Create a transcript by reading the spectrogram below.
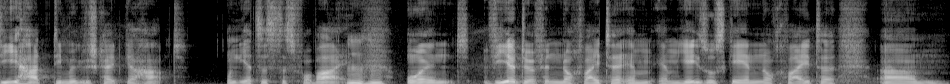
die hat die Möglichkeit gehabt und jetzt ist es vorbei. Mhm. Und wir dürfen noch weiter im, im Jesus gehen, noch weiter ähm,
